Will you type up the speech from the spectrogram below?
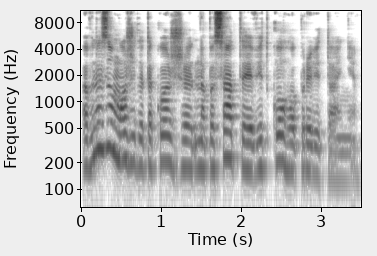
А внизу можете також написати, від кого привітання.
